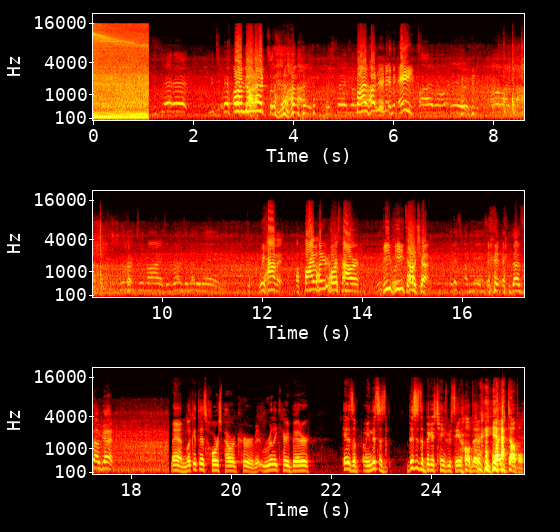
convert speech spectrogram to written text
You did it! You did it! I've done it. It stays alive. 508. 508. Oh my God. Willard survives and runs another day. We have it. A 500 horsepower VP tow truck. It is amazing. it does so good. Man, look at this horsepower curve. It really carried better. It is a. I mean, this is this is the biggest change we've seen all day. Like double.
